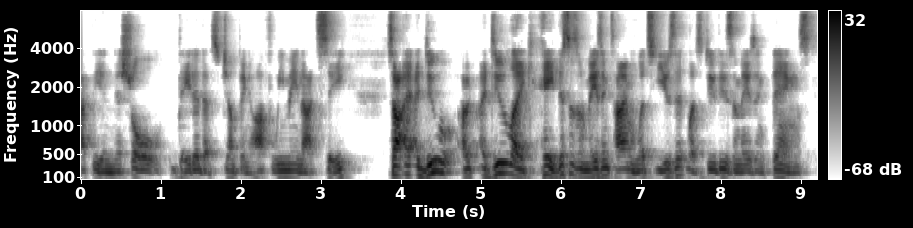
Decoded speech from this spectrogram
at the initial data that's jumping off we may not see so i, I do I, I, do like hey this is an amazing time let's use it let's do these amazing things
